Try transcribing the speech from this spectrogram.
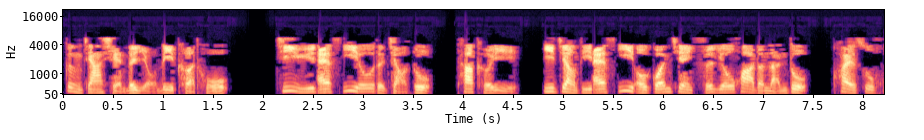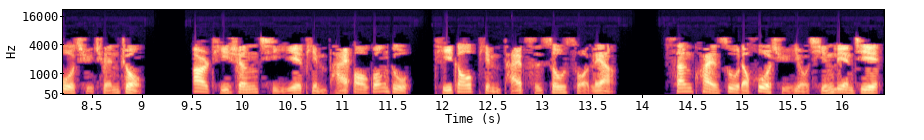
更加显得有利可图。基于 SEO 的角度，它可以一降低 SEO 关键词优化的难度，快速获取权重；二提升企业品牌曝光度，提高品牌词搜索量。三、快速的获取友情链接，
